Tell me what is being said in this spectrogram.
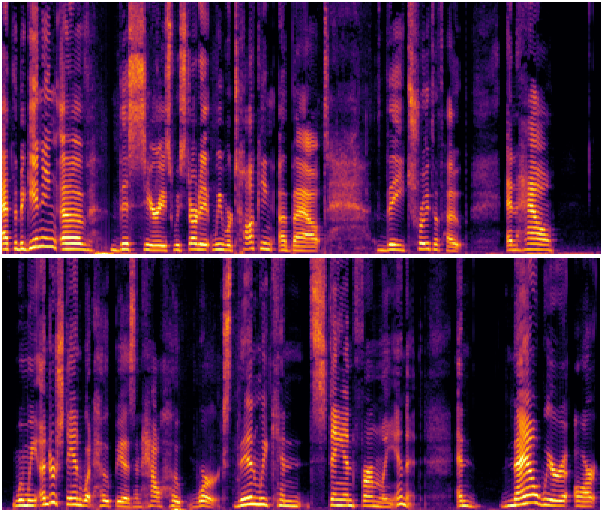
At the beginning of this series, we started, we were talking about the truth of hope and how when we understand what hope is and how hope works, then we can stand firmly in it. And now we are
